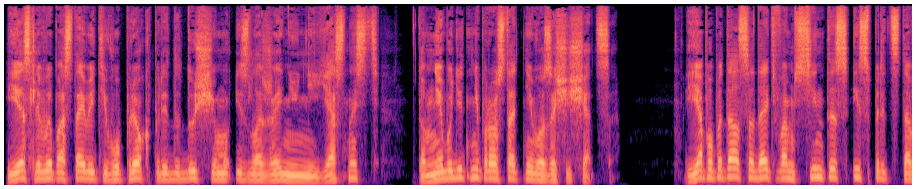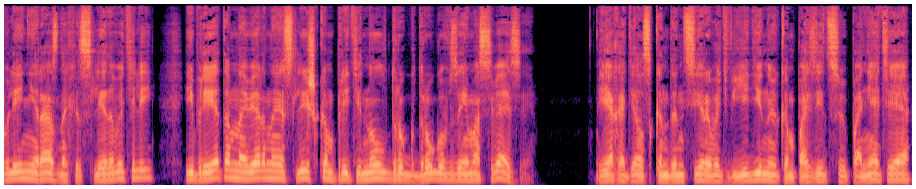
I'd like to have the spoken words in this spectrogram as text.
если вы поставите в упрек предыдущему изложению неясность, то мне будет непросто от него защищаться. Я попытался дать вам синтез из представлений разных исследователей и при этом, наверное, слишком притянул друг к другу взаимосвязи. Я хотел сконденсировать в единую композицию понятия,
